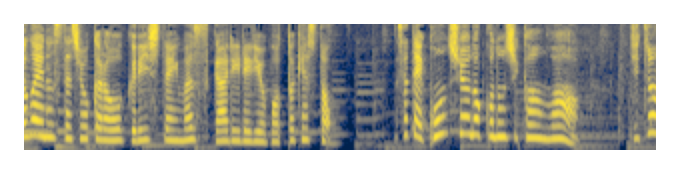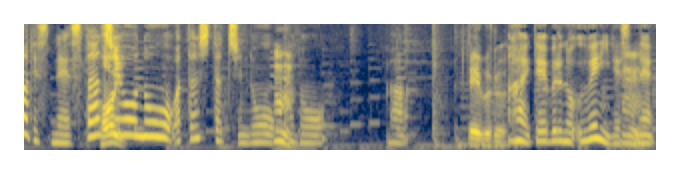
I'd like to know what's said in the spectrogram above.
名古屋のスタジオからお送りしていますガーリーレディオポッドキャスト。さて今週のこの時間は実はですねスタジオの私たちのこうん。の、まテーブル。あ、はい、テーブルの上にですね、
